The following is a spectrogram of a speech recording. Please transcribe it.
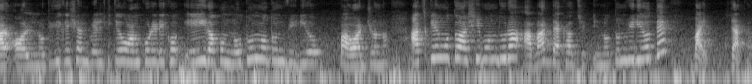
আর অল নোটিফিকেশান বেলটিকেও অন করে রেখো। এই রকম নতুন নতুন ভিডিও পাওয়ার জন্য। আজকের মতো আসি বন্ধুরা, আবার দেখা হচ্ছে একটি নতুন ভিডিওতে বাই টাটা।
